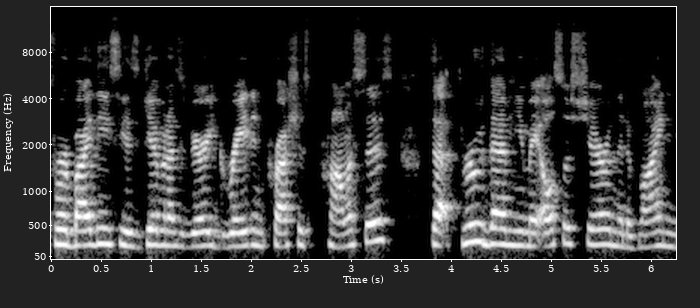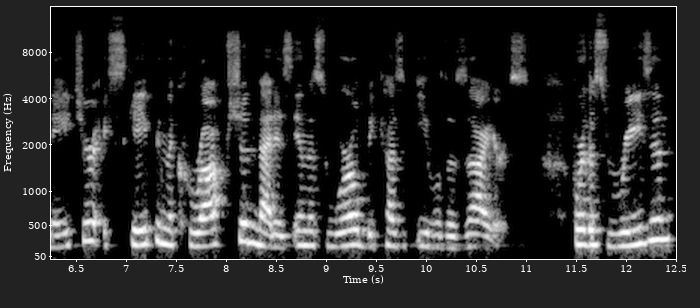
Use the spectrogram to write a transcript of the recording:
For by these he has given us very great and precious promises, that through them you may also share in the divine nature, escaping the corruption that is in this world because of evil desires. For this reason,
